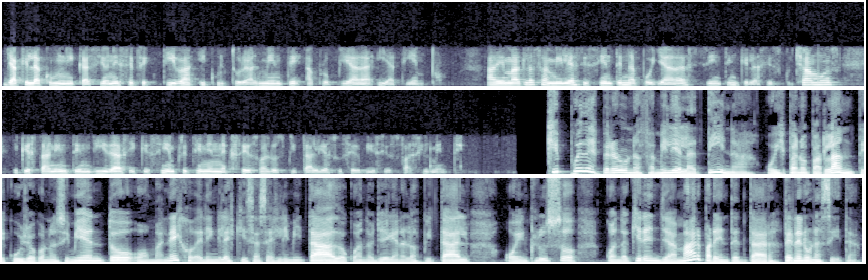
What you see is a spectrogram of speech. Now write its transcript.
ya que la comunicación es efectiva y culturalmente apropiada y a tiempo. Además, las familias se sienten apoyadas, sienten que las escuchamos y que están entendidas y que siempre tienen acceso al hospital y a sus servicios fácilmente. ¿Qué puede esperar una familia latina o hispanoparlante cuyo conocimiento o manejo del inglés quizás es limitado cuando lleguen al hospital o incluso cuando quieren llamar para intentar tener una cita?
